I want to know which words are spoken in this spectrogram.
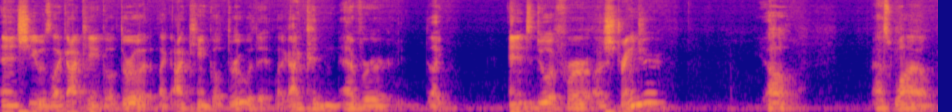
and she was like i can't go through it. Like i can't go through with it. Like i could never like and to do it for a stranger? Yo that's wild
